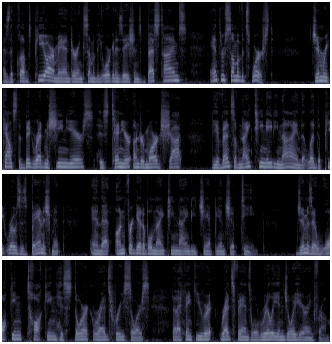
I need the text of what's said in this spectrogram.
as the club's PR man during some of the organization's best times and through some of its worst. Jim recounts the Big Red Machine years, his tenure under Marge Schott, the events of 1989 that led to Pete Rose's banishment, and that unforgettable 1990 championship team. Jim is a walking, talking, historic Reds resource that I think you Reds fans will really enjoy hearing from.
